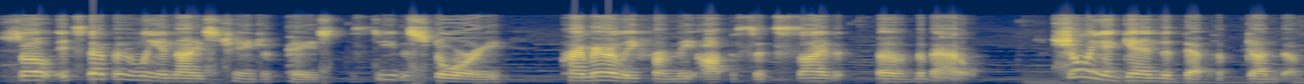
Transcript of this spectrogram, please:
So it's definitely a nice change of pace to see the story primarily from the opposite side of the battle, showing again the depth of Gundam.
